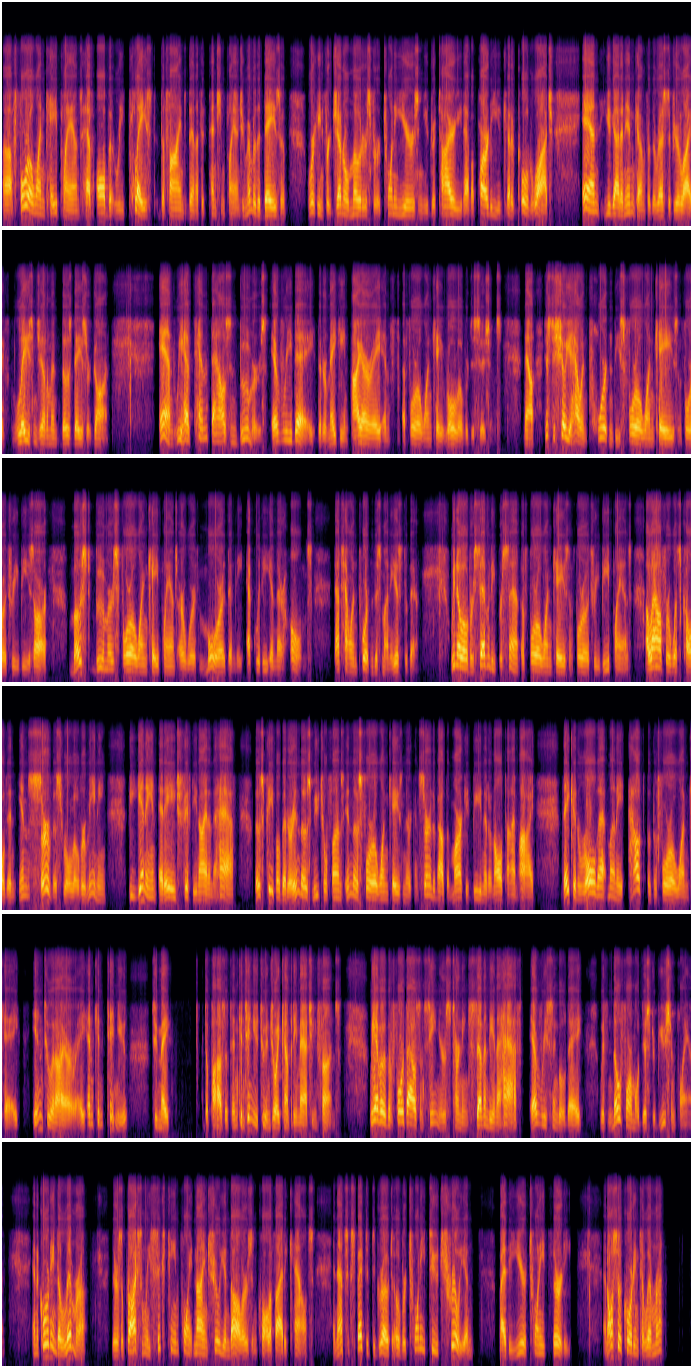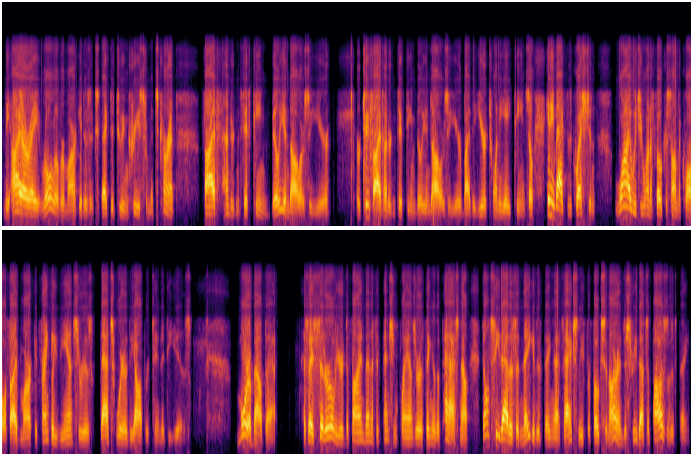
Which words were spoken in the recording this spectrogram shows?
uh, 401k plans have all but replaced defined benefit pension plans. You remember the days of working for General Motors for 20 years and you'd retire, you'd have a party, you'd get a gold watch, and you got an income for the rest of your life. Ladies and gentlemen, those days are gone. And we have 10,000 boomers every day that are making IRA and 401k rollover decisions. Now, just to show you how important these 401ks and 403bs are, most boomers' 401k plans are worth more than the equity in their homes. That's how important this money is to them. We know over 70% of 401ks and 403b plans allow for what's called an in-service rollover, meaning beginning at age 59 and a half, those people that are in those mutual funds, in those 401ks, and they're concerned about the market being at an all-time high, they can roll that money out of the 401k into an IRA and continue to make deposits and continue to enjoy company matching funds. We have over 4,000 seniors turning 70 and a half every single day with no formal distribution plan. And according to LIMRA, there's approximately $16.9 trillion in qualified accounts, and that's expected to grow to over 22 trillion by the year 2030. And also according to LIMRA, the IRA rollover market is expected to increase from its current $515 billion a year or to $515 billion a year by the year 2018. So getting back to the question, why would you want to focus on the qualified market? Frankly, the answer is that's where the opportunity is. More about that. As I said earlier, defined benefit pension plans are a thing of the past. Now, don't see that as a negative thing. That's actually, for folks in our industry, that's a positive thing.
